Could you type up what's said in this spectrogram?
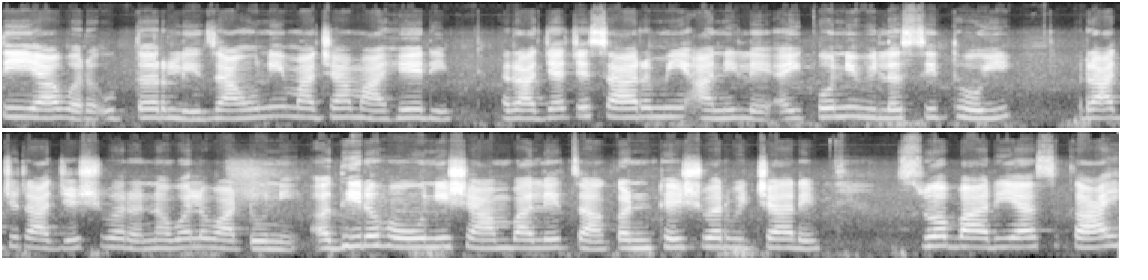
ती यावर उतरली. जाऊनी माझ्या माहेरी. राज्याचे सार मी आणिले. ऐकोनी विलसित होई. राजराजेश्वर नवल वाटुनी अधीर होऊनी श्यामबालेचा कंठेश्वर विचारे स्वबार्यास काय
